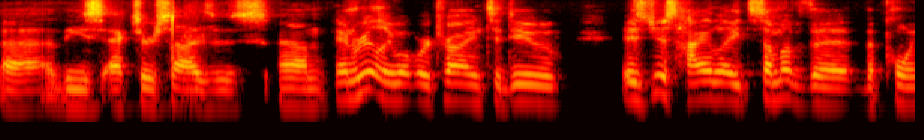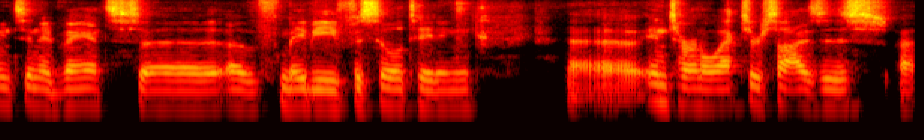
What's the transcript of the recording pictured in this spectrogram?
uh, these exercises. Um, and really, what we're trying to do is just highlight some of the the points in advance uh, of maybe facilitating uh, internal exercises uh,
